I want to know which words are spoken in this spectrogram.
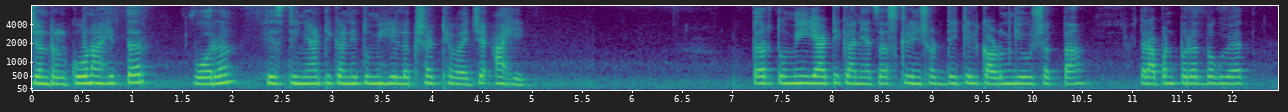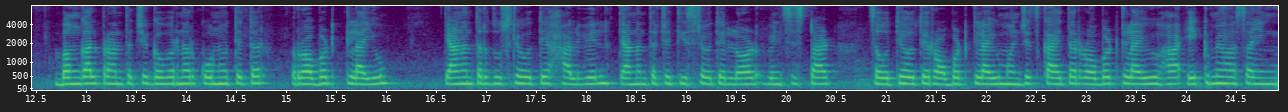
जनरल कोण आहेत? तर वॉरन हेस्टिंग या ठिकाणी तुम्ही हे लक्षात ठेवायचे आहे. तर तुम्ही या ठिकाणी याचा स्क्रीनशॉट देखील काढून घेऊ शकता. तर आपण परत बघूयात. बंगाल प्रांताचे गव्हर्नर कोण होते? तर रॉबर्ट क्लायू. त्यानंतर दुसरे होते हालवेल त्यानंतरचे तिसरे होते लॉर्ड वेन्सिस्टार्ट चौथे होते रॉबर्ट क्लायू म्हणजेच काय? तर रॉबर्ट क्लायू हा एकमेव असा इंग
